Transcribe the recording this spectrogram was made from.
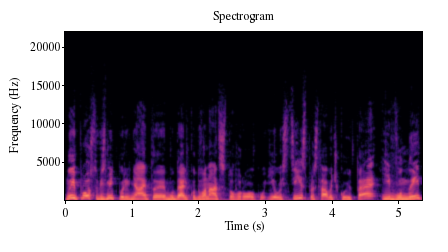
Ну і просто візьміть, порівняйте модельку 12-го року і ось ці з приставочкою Т, і вони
